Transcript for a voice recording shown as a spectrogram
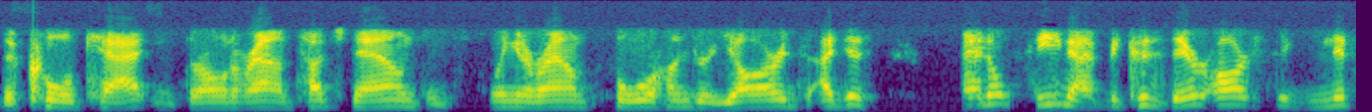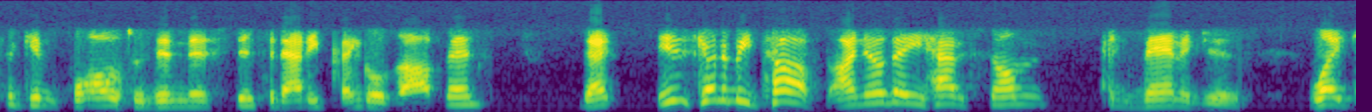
the cool cat and throwing around touchdowns and swinging around 400 yards. I just I don't see that because there are significant flaws within this Cincinnati Bengals offense that is going to be tough. I know they have some advantages. Like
